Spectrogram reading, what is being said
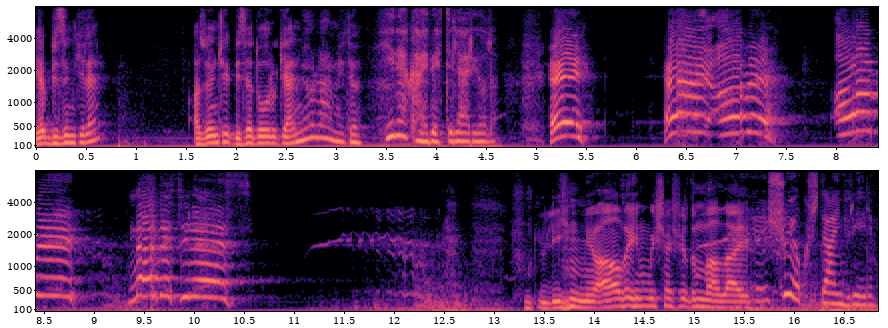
Ya bizimkiler? Az önce bize doğru gelmiyorlar mıydı? Yine kaybettiler yolu. Hey! Hey abi! Abi! Neredesiniz? Güleyim mi ağlayayım mı şaşırdım vallahi. Ee, Şu yokuştan yürüyelim.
